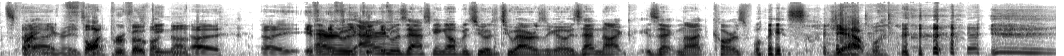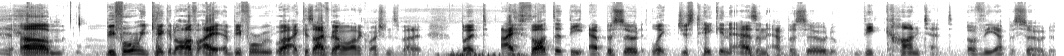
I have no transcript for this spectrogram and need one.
It's frightening, uh, right? Thought provoking. Uh, Uh, if, Aaron, if was, could- Aaron if- was asking up until two hours ago. Is that not is that not Car's voice? yeah. um, before we kick it off, I before we well, because I've got a lot of questions about it, but I thought that the episode, like just taken as an episode, the content of the episode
